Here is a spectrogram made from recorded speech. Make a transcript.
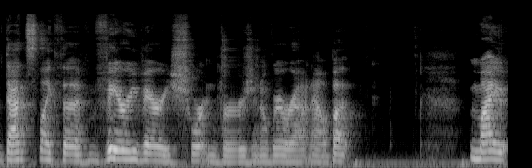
that's like the very very shortened version of where we're at now. But my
